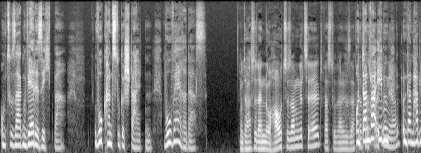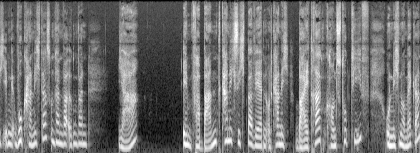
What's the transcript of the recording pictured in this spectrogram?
um zu sagen, werde sichtbar. Wo kannst du gestalten? Wo wäre das? Und da hast du dein Know-how zusammengezählt, was du gerade gesagt und hast. Dann war eben, ja? und dann habe ich eben, wo kann ich das? Und dann war irgendwann, ja, im Verband kann ich sichtbar werden und kann ich beitragen, konstruktiv und nicht nur meckern.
